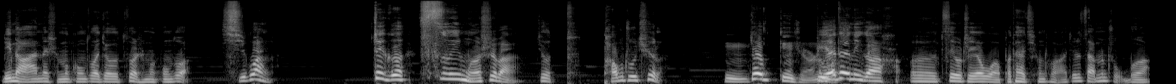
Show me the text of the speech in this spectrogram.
领导安排什么工作就做什么工作，习惯了，这个思维模式吧就逃逃不出去了。嗯，就定型了。别的那个呃自由职业我不太清楚啊，就是咱们主播，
